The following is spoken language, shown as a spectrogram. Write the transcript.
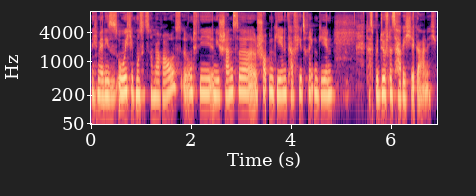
nicht mehr dieses, oh, ich muss jetzt noch mal raus, irgendwie in die Schanze shoppen gehen, Kaffee trinken gehen. Das Bedürfnis habe ich hier gar nicht.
